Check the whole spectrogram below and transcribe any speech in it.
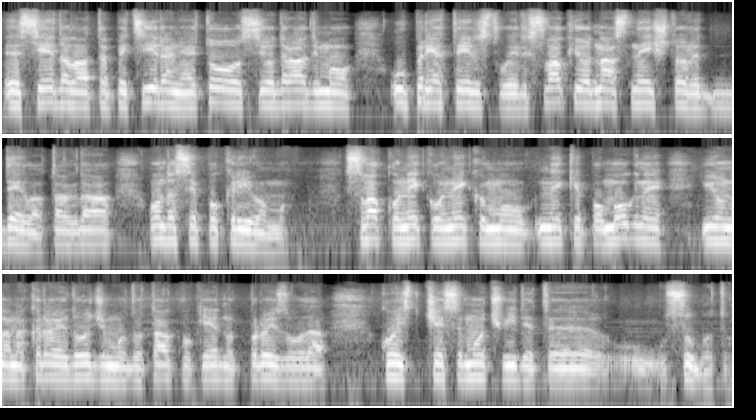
e, sjedala, tapeciranja i to si odradimo u prijateljstvu jer svaki od nas nešto dela, tako da onda se pokrivamo. Svako neko nekomu neke pomogne i onda na kraju dođemo do takvog jednog proizvoda koji će se moći vidjeti e, u subotu.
